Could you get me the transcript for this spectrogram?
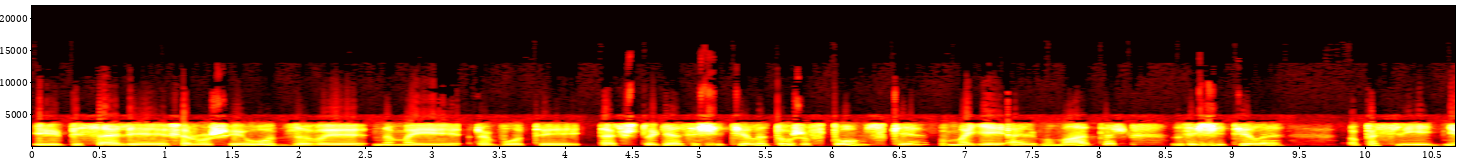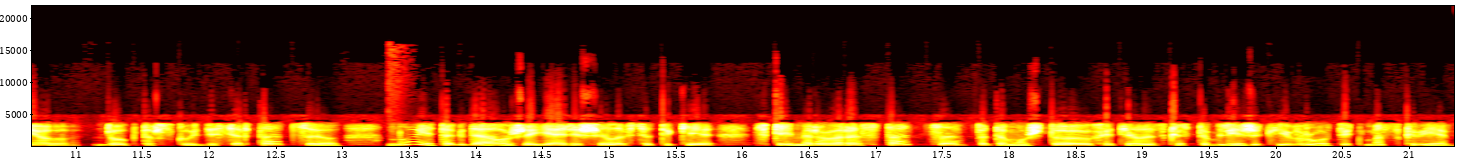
и писали хорошие отзывы на мои работы. Так что я защитила тоже в Томске, в моей альма-матер, защитила последнюю докторскую диссертацию. Ну и тогда уже я решила все-таки с Кемерово расстаться, потому что хотелось как-то ближе к Европе, к Москве.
